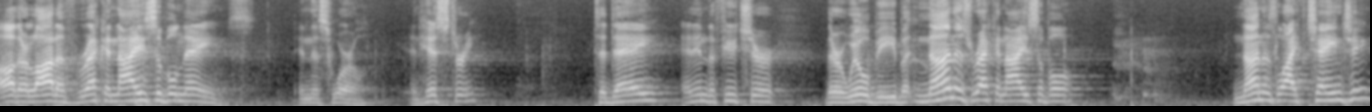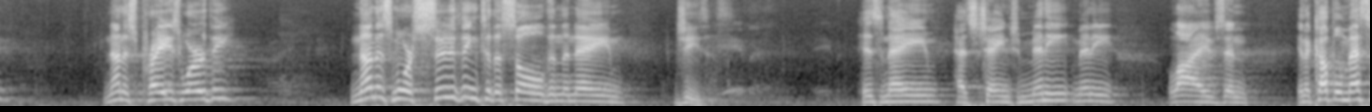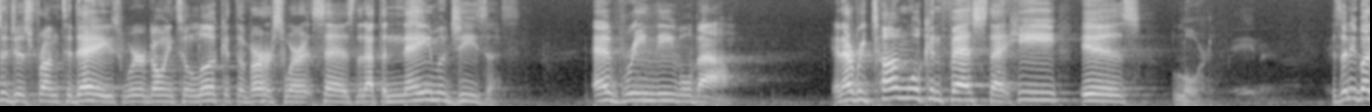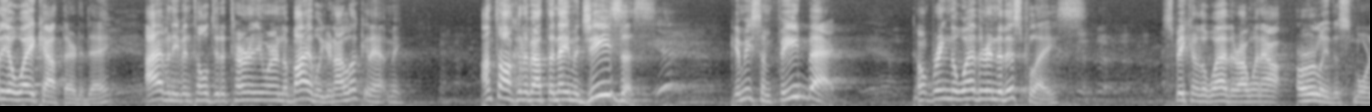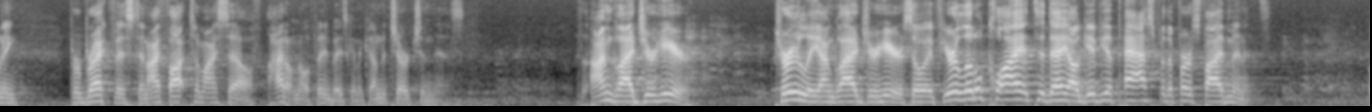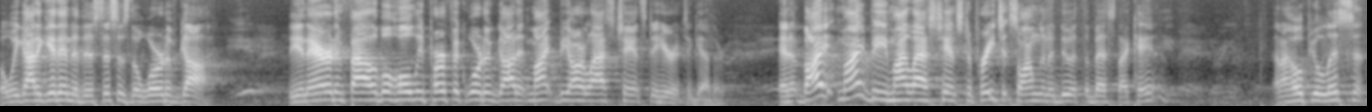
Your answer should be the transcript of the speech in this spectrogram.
Oh, there are a lot of recognizable names in this world, in history, today, and in the future, there will be, but none is recognizable, none is life changing, none is praiseworthy, none is more soothing to the soul than the name Jesus. His name has changed many, many lives, and in a couple messages from today's, we're going to look at the verse where it says that at the name of Jesus, every knee will bow and every tongue will confess that He is Lord. Amen. Is anybody awake out there today? I haven't even told you to turn anywhere in the Bible. You're not looking at me. I'm talking about the name of Jesus. Give me some feedback. Don't bring the weather into this place. Speaking of the weather, I went out early this morning for breakfast, and I thought to myself, I don't know if anybody's going to come to church in this. I'm glad you're here. Truly, I'm glad you're here. So if you're a little quiet today, I'll give you a pass for the first five minutes. But we got to get into this. This is the Word of God. The inerrant, infallible, holy, perfect Word of God. It might be our last chance to hear it together. And it might, might be my last chance to preach it, so I'm going to do it the best I can. And I hope you'll listen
